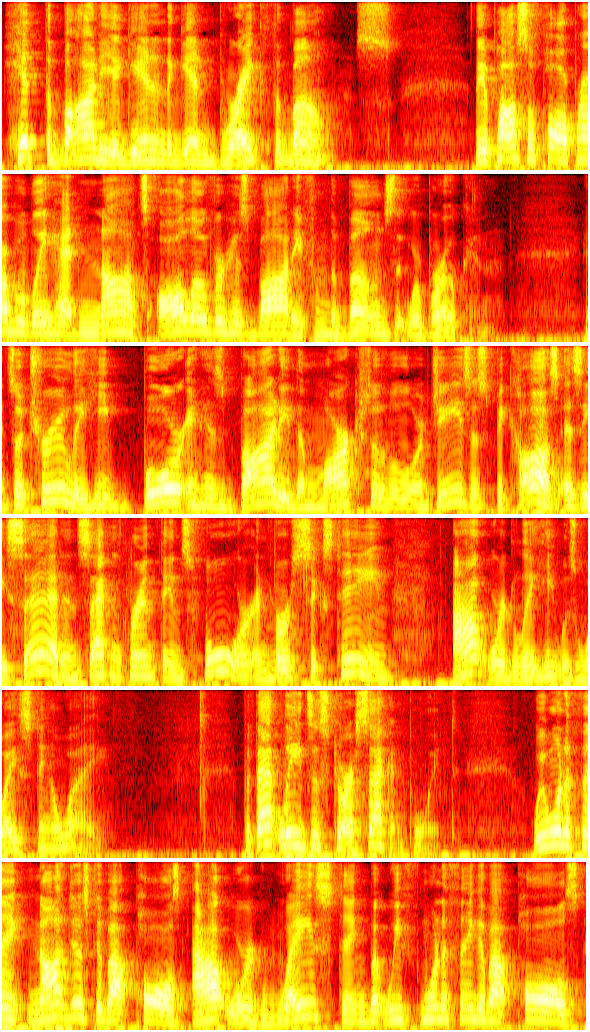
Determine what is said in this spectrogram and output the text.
hit the body again and again break the bones. The Apostle Paul probably had knots all over his body from the bones that were broken. And so truly, he bore in his body the marks of the Lord Jesus because, as he said in 2 Corinthians 4 and verse 16, outwardly he was wasting away. But that leads us to our second point. We want to think not just about Paul's outward wasting, but we want to think about Paul's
